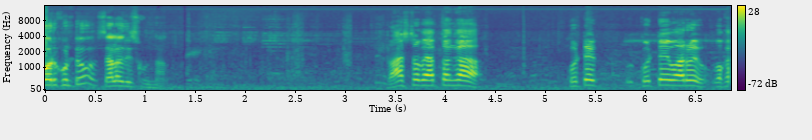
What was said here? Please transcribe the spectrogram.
కోరుకుంటూ సెలవు తీసుకుంటున్నాను. రాష్ట్ర వ్యాప్తంగా కొట్టే కొట్టేవారు ఒక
